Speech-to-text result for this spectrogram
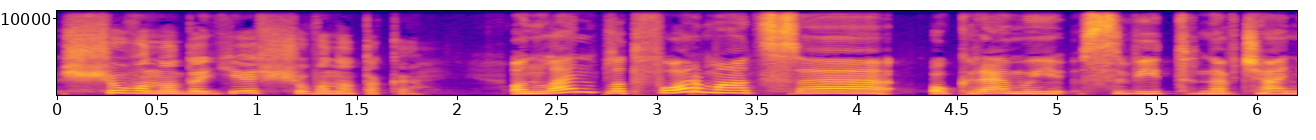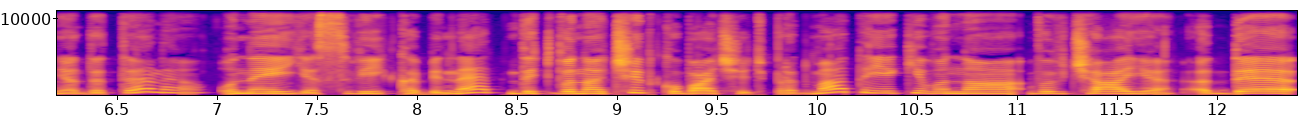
Що вона дає, що вона таке? Онлайн-платформа це окремий світ навчання дитини. У неї є свій кабінет, де вона чітко бачить предмети, які вона вивчає, де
